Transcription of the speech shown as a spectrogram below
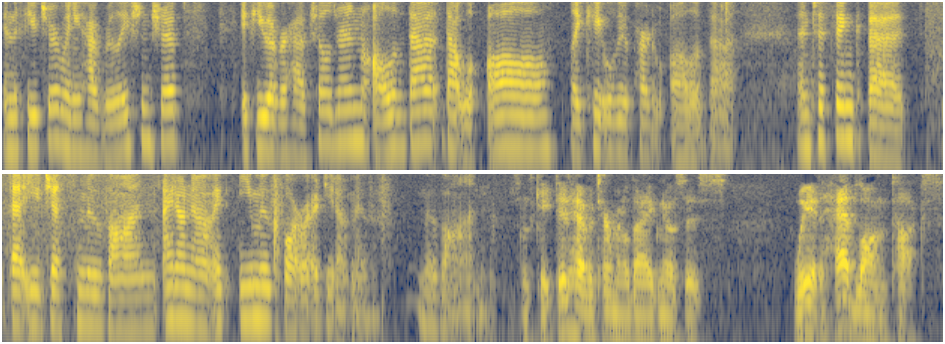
in the future when you have relationships if you ever have children all of that that will all like Kate will be a part of all of that. And to think that that you just move on i don't know it, you move forward you don't move move on. Since Kate did have a terminal diagnosis, we had had long talks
